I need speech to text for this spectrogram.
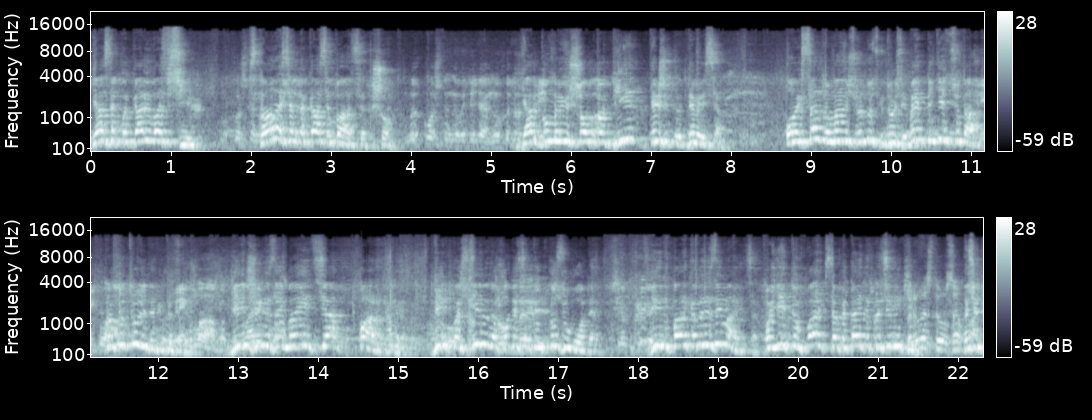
Я закликаю вас всіх. Склалася така ситуація. Що? Ми кошти не виділяємо. Ну, Я думаю, що тоді ти ж дивися. Олександр Романович Радуцький, друзі, ви підіть сюди. Проконтролюйте Віктор. Федорович. Він ще не займається парками. Він постійно знаходиться тут, козу воде. Він парками не займається. Поїдьте в парк, запитайте працівників. Значить,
